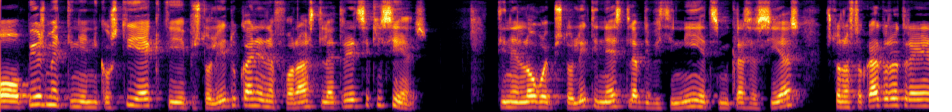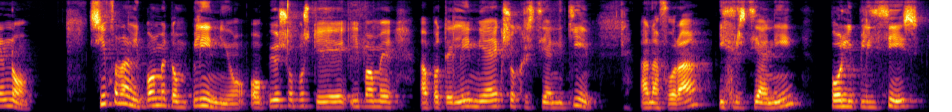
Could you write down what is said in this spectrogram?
ο οποίος με την 26η επιστολή του κάνει αναφορά στη λατρεία της Εκκλησίας. Την εν λόγω επιστολή την έστειλε από τη Βυθινία της Μικράς Ασίας στον αυτοκράτορα Τραϊνό. Σύμφωνα λοιπόν με τον Πλήνιο, ο οποίος όπως και είπαμε αποτελεί μια έξω χριστιανική αναφορά, οι χριστιανοί πολυπληθείς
